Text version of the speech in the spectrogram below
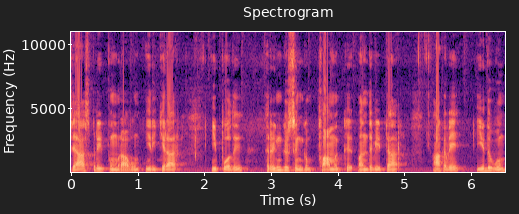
ஜாஸ்பிரீத் பும்ராவும் இருக்கிறார். இப்போது ரிங்கு சிங்கும் ஃபார்முக்கு வந்துவிட்டார். ஆகவே இதுவும்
